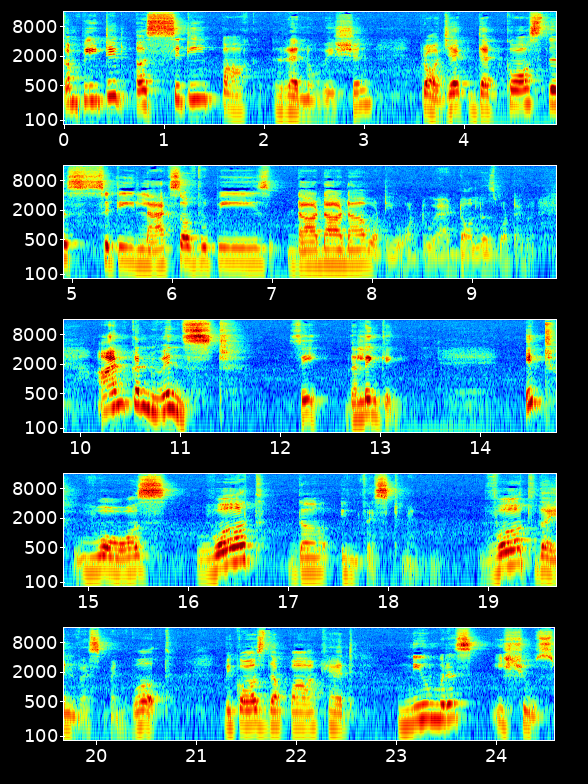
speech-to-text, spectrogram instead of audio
completed a city park renovation project that cost the city lakhs of rupees da da da what you want to add dollar whatever I am convinced see the linking it was worth the investment, worth the investment, worth, because the park had numerous issues,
